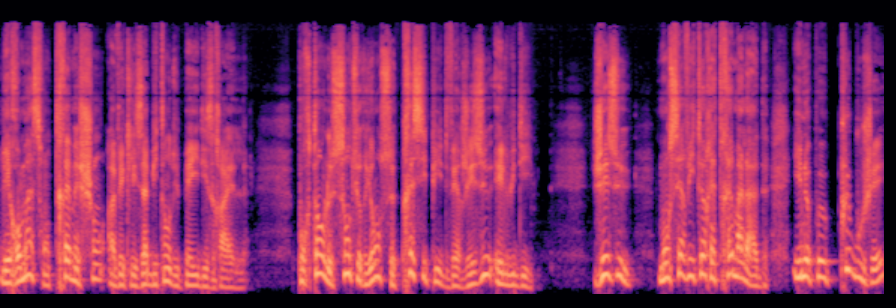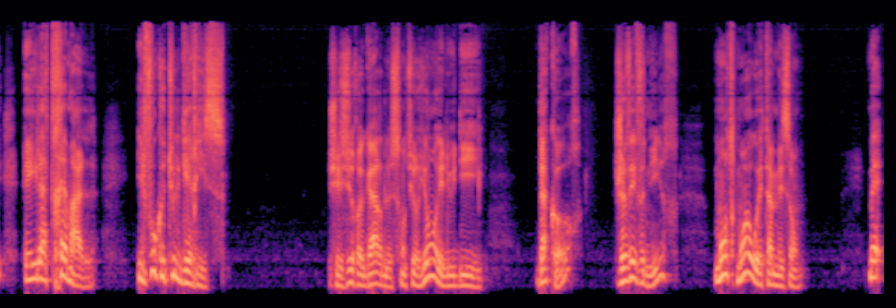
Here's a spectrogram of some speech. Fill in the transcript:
les Romains sont très méchants avec les habitants du pays d'Israël. Pourtant, le centurion se précipite vers Jésus et lui dit Jésus, mon serviteur est très malade, il ne peut plus bouger et il a très mal. Il faut que tu le guérisses. Jésus regarde le centurion et lui dit D'accord, je vais venir, montre-moi où est ta maison. Mais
